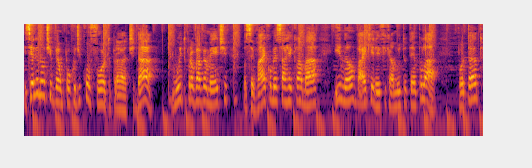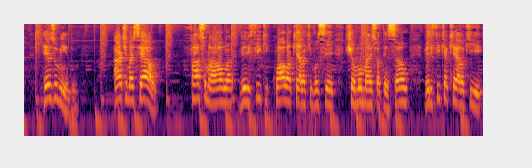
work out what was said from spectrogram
E se ele não tiver um pouco de conforto para te dar, muito provavelmente você vai começar a reclamar e não vai querer ficar muito tempo lá. Portanto, resumindo, arte marcial, faça uma aula, verifique qual aquela que você chamou mais sua atenção, verifique aquela que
